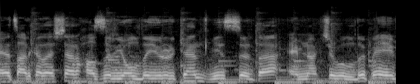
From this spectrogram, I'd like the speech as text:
Evet arkadaşlar hazır yolda yürürken Windsor'da emlakçı bulduk ve ev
